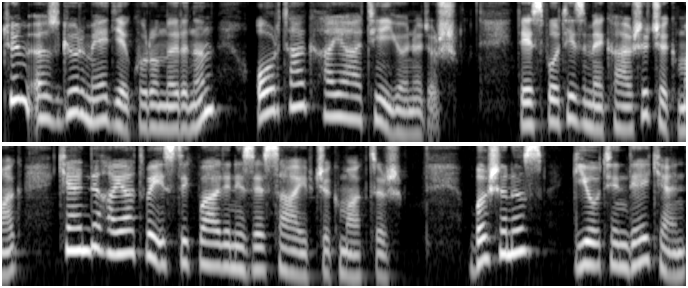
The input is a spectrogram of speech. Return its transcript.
tüm özgür medya kurumlarının ortak hayati yönüdür. Despotizme karşı çıkmak, kendi hayat ve istikbalinize sahip çıkmaktır. Başınız giyotindeyken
